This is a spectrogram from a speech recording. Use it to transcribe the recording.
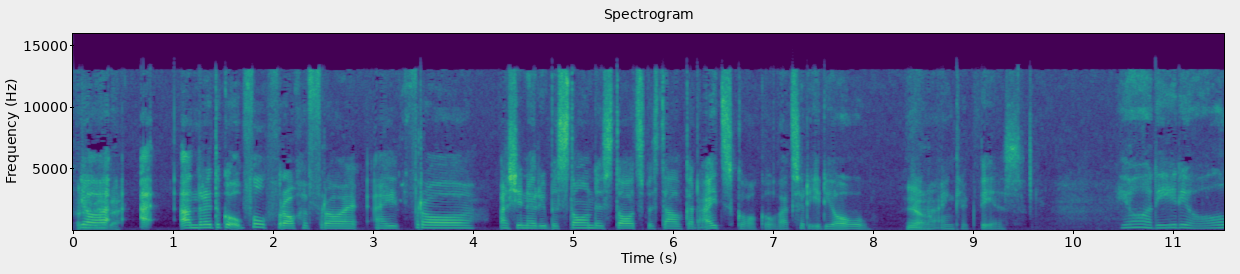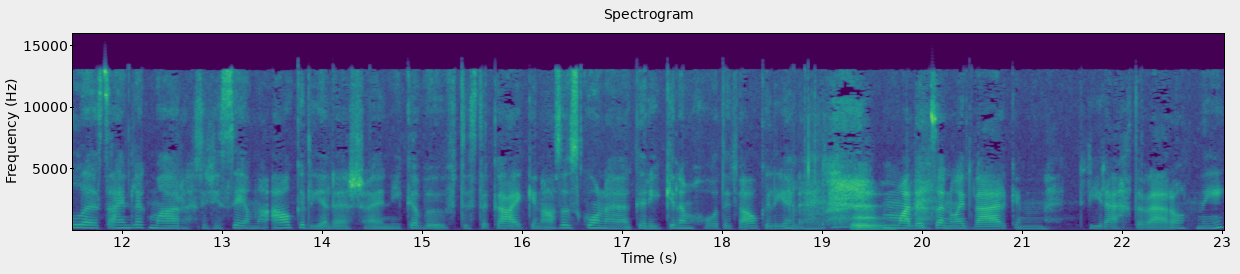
vir Ja, rede. a- Andre het ook 'n opvolgvraag gevra. Hy vra as jy nou die bestaande staatsbestel kan uitskakel, wat sou die ideaal Ja. nou eintlik wees? Ja, die ideaal is eintlik maar soos jy sê om na elke leerder se unieke behoeftes te kyk en as ons kon 'n kurrikulum gehad het vir elke leerder. Ooh. maar dit sou nooit werk in die regte wêreld nie.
